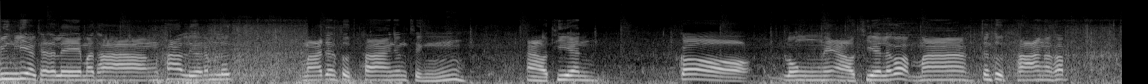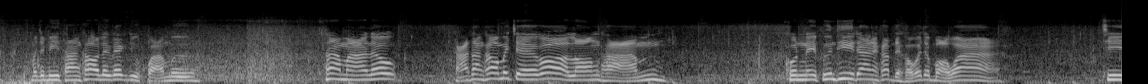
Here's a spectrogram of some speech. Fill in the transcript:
วิ่งเลียบชายทะเลมาทางท่าเรือน้ำลึก มาจนสุดทางจนถึงอ่าวเทียน ก็ลงในอ่าวเทียนแล้วก็มาจนสุดทางอะครับ มันจะมีทางเข้าเล็กๆ อยู่ขวามือ ถ้ามาแล้วหาทางเข้าไม่เจอก็ลองถามคนในพื้นที่ได้นะครับ เดี๋ยวเขาก็จะบอกว่าที่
